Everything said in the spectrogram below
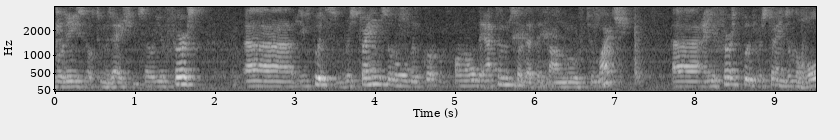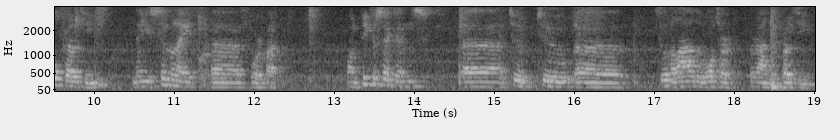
release optimization. So you first uh, you put restraints on all the on all the atoms so that they can't move too much, uh, and you first put restraints on the whole protein. Then you simulate uh, for about one picoseconds uh, to to uh, to allow the water around the protein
